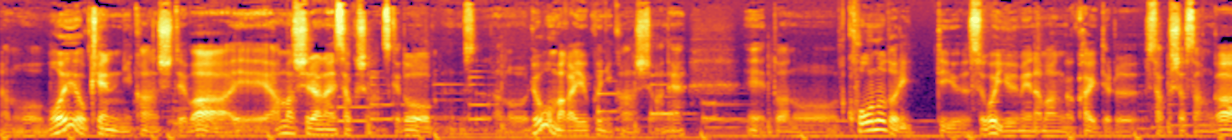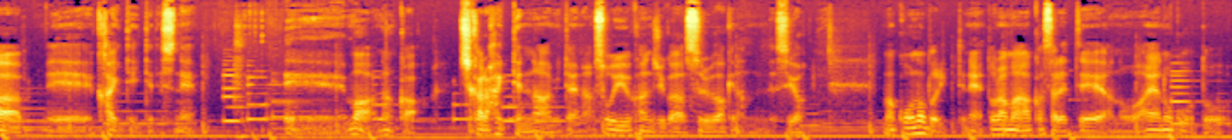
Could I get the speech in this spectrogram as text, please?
あの「燃えよ剣」に関しては、えー、あんま知らない作者なんですけどあの龍馬が行くに関してはねえっ、ー、とあの「コウノドリ」っっていうすごい有名な漫画描いてる作者さんが、えー、書いていてですね、えー、まあなんか力入ってんなみたいなそういう感じがするわけなんですよ。まあ、コウノドリってねドラマ化されてあの綾野剛と、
